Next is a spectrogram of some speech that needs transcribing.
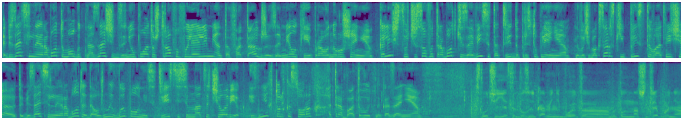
Обязательные работы могут назначить за неуплату штрафов или алиментов, а также за мелкие правонарушения. Количество часов отработки зависит от вида преступления. Новочебоксарские приставы отмечают, обязательные работы должны выполнить 217 человек. Из них только 40 отрабатывают наказание. В случае, если должниками не будет э, выполнены наши требования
